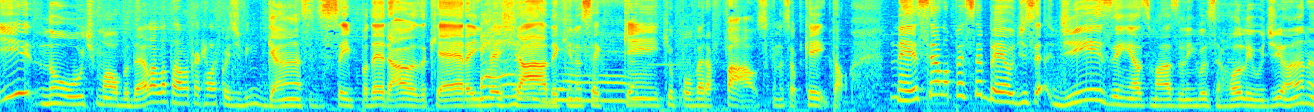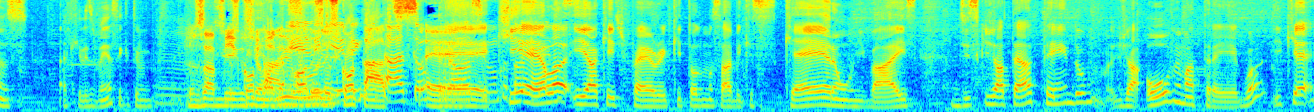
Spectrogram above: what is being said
E no último álbum dela, ela tava com aquela coisa de vingança, de ser poderosa, que era invejada, que não sei quem, que o povo era falso, que não sei o que e tal. Nesse ela percebeu, diz- dizem as más línguas hollywoodianas, aqueles bem assim que tem Os amigos de contatos. Hollywood. Eles Seus têm contatos, contato é, É, próximo que ela eles. e a Katy Perry, que todo mundo sabe que, que eram rivais, diz que já tá tendo, já houve uma trégua e que, é,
